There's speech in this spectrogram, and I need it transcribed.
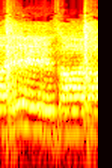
Medina रे सारा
